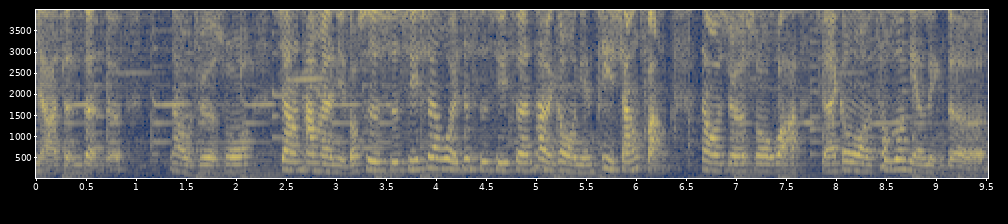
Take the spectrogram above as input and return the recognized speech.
家等等的。那我觉得说，像他们也都是实习生，我也是实习生，他们跟我年纪相仿。那我觉得说，哇，原来跟我差不多年龄的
